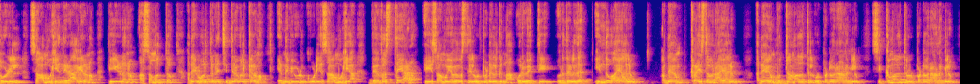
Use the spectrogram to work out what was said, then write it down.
തൊഴിൽ സാമൂഹ്യ നിരാകരണം പീഡനം അസമത്വം അതേപോലെ തന്നെ ഛിദ്രവൽക്കരണം എന്നിവയോട് കൂടിയ സാമൂഹ്യ വ്യവസ്ഥയാണ്. ഈ സാമൂഹ്യ വ്യവസ്ഥയിൽ ഉൾപ്പെട്ടു നിൽക്കുന്ന ഒരു വ്യക്തി ഒരു ദളിതൻ ഹിന്ദു ആയാലും അദ്ദേഹം ക്രൈസ്തവനായാലും അദ്ദേഹം ബുദ്ധമതത്തിൽ ഉൾപ്പെട്ടവരാണെങ്കിലും സിഖ് മതത്തിൽ ഉൾപ്പെട്ടവനാണെങ്കിലും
